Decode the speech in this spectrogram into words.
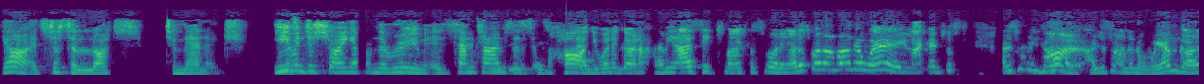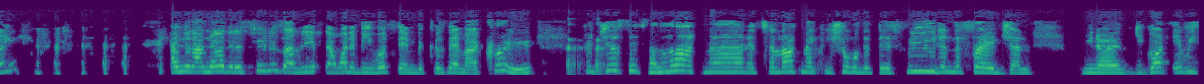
yeah, it's just a lot to manage. Even just showing up in the room is sometimes is, is hard. You want to go, and, I mean, I said to Mike this morning, I just want to run away. Like, I just, I just want to go. I just want, I don't know where I'm going. and then I know that as soon as I've left, I want to be with them because they're my crew. But just, it's a lot, man. It's a lot making sure that there's food in the fridge and you know, you got every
